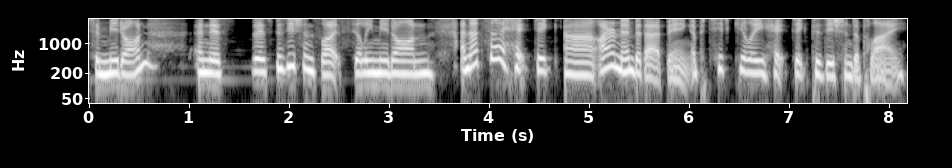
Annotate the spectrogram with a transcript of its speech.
to mid on? And there's there's positions like silly mid on, and that's a hectic. Uh, I remember that being a particularly hectic position to play,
